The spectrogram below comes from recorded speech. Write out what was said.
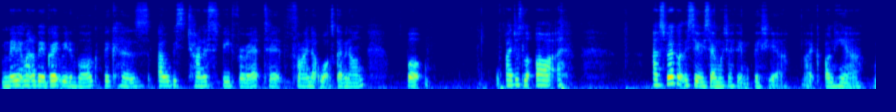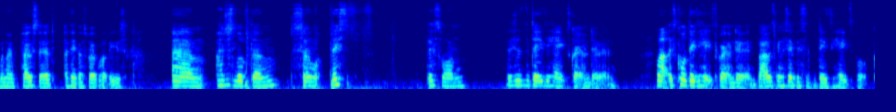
Maybe it might not be a great reading vlog because I will be trying to speed through it to find out what's going on, but I just look. Oh, I've spoke about this series so much I think this year like on here when I posted I think I spoke about these um I just love them so much this this one this is the Daisy Haites Great Undoing well it's called Daisy Haites the Great Undoing but I was going to say this is the Daisy Haites book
